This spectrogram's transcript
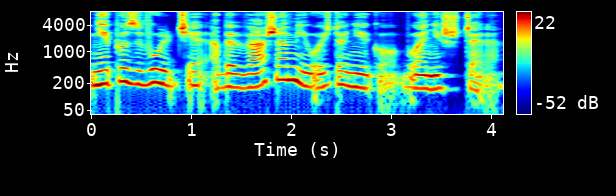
nie pozwólcie, aby wasza miłość do Niego była nieszczera.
